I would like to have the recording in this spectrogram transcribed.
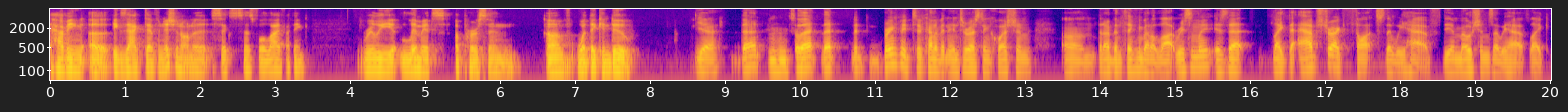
having a exact definition on a successful life, I think, really limits a person of what they can do. Yeah. That Mhm. So that that that brings me to kind of an interesting question um, that I've been thinking about a lot recently. Is that like the abstract thoughts that we have, the emotions that we have, like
